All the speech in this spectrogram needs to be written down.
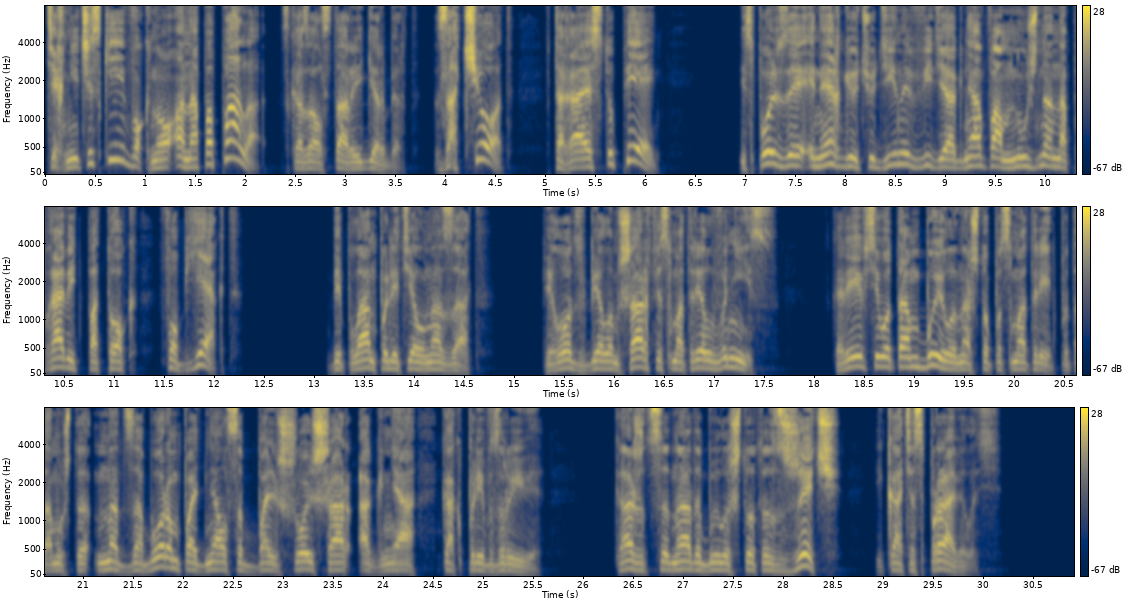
«Технически в окно она попала», — сказал старый Герберт. «Зачет! Вторая ступень. Используя энергию чудины в виде огня, вам нужно направить поток в объект». Биплан полетел назад. Пилот в белом шарфе смотрел вниз. Скорее всего, там было на что посмотреть, потому что над забором поднялся большой шар огня, как при взрыве. Кажется, надо было что-то сжечь, и Катя справилась.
